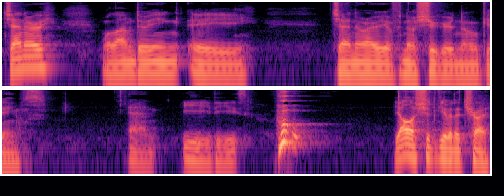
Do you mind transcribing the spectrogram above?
January, while I'm doing a January of no sugar, no games. And it is. Y'all should give it a try.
